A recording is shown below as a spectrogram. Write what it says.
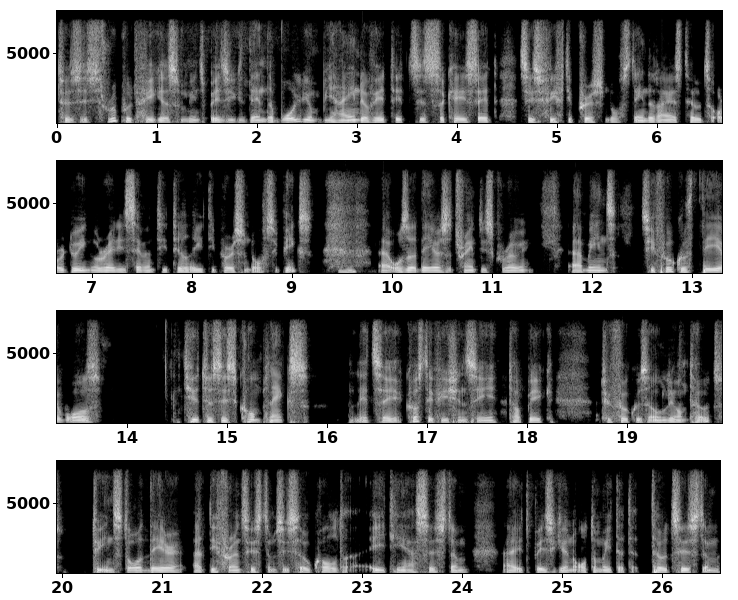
to the throughput figures means basically then the volume behind of it. It's just the case that this 50% of standardized totes are doing already 70 till 80% of the picks. Mm-hmm. Uh, also, there's a trend is growing. Uh, means the focus there was due to this complex let's say, cost efficiency topic to focus only on totes to install there a different systems, the so-called ATS system. Uh, it's basically an automated tote system.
